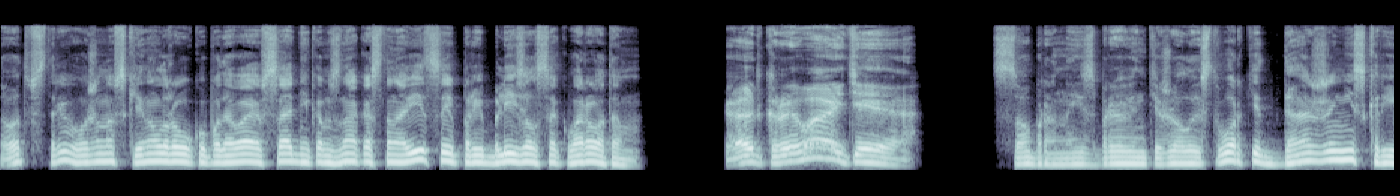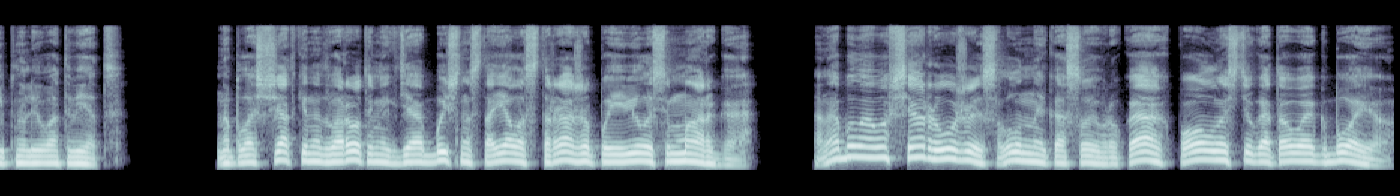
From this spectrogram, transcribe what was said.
Тот встревоженно вскинул руку, подавая всадникам знак остановиться, и приблизился к воротам. «Открывайте!» Собранные из бревен тяжелые створки даже не скрипнули в ответ. На площадке над воротами, где обычно стояла стража, появилась Марга. Она была во всеоружии, с лунной косой в руках, полностью готовая к бою.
